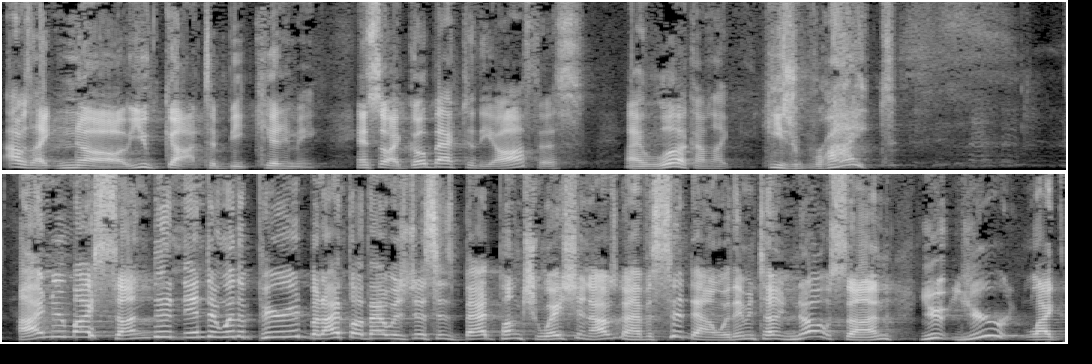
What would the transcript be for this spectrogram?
I was like, no, you've got to be kidding me. And so I go back to the office, I look, I'm like, he's right. I knew my son didn't end it with a period, but I thought that was just his bad punctuation. I was going to have a sit down with him and tell him, no, son, you, you're like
